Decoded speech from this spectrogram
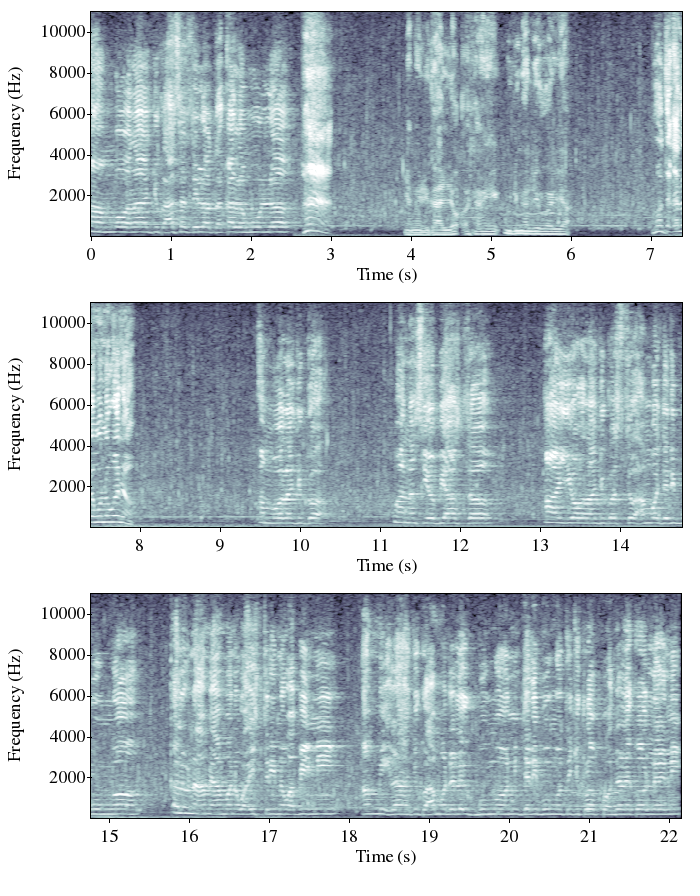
Ambo lah juga asal sila tak kalau mula. Ha? Jangan digalak sangat dengan dia wayak. Mau tak kalau mula mana? Ambo lah juga manusia biasa. Ayolah juga tu ambo jadi bunga. Kalau nak ambil ambo nak buat isteri nak buat bini, ambil lah juga ambo dalam bunga ni jadi bunga tujuh kelompok dalam kolej ni.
